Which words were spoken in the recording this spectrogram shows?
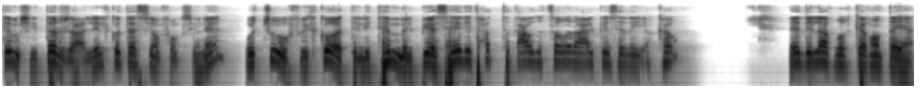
تمشي ترجع لل cotation fonctionnelle وتشوف ال cote اللي تهم ال pièce هذه تحط تعاود تصورها على ال pièce هذه. هكا هذه l'arbre 41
